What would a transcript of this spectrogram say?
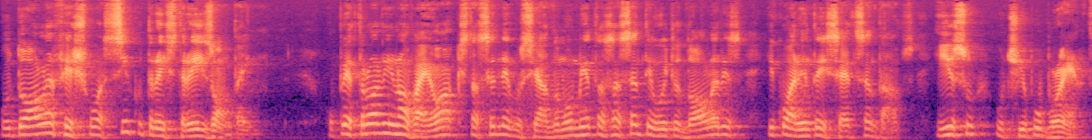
O dólar fechou a 5,33 ontem. O petróleo em Nova York está sendo negociado no momento a 68 dólares e 47 centavos. Isso o tipo Brent.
